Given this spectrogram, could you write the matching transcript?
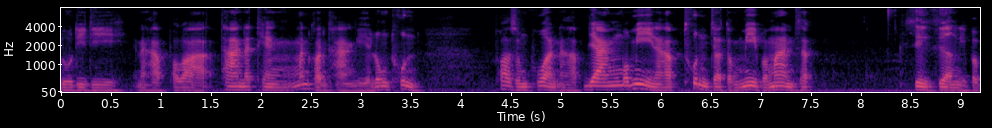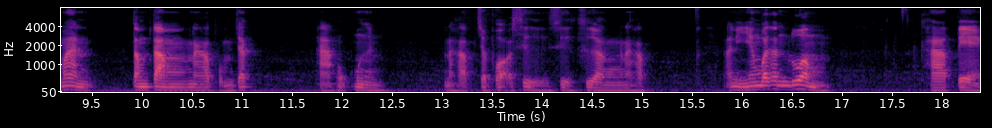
ดูดีๆนะครับ เพราะว่าทางนัดแทงมันค่อนข้างที่จะลงทุนพอสมควรนะครับยังบ่มีนะครับ ทุนจะต้องมีประมาณสักซื้อเครื่องนี่ประมาณต่ำๆนะครับ ผมจะหาหกหมื่นนะครับ เฉพาะซื้อซื้อเครื่องนะครับ อันนี้ยังบ่ทันร่วม ค่าแป้ง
